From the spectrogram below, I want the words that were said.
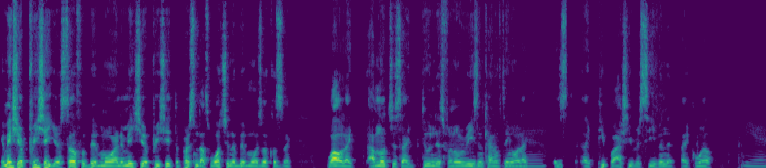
it makes you appreciate yourself a bit more and it makes you appreciate the person that's watching a bit more as well because like wow like i'm not just like doing this for no reason kind of thing or like it's like people are actually receiving it like well Yeah.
